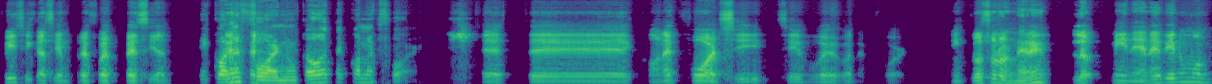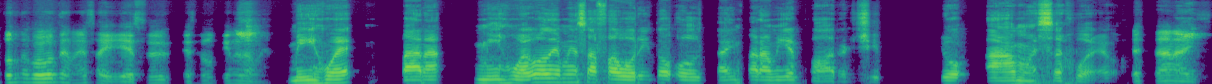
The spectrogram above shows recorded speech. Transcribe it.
física siempre fue especial. y Connect Four, nunca jugaste Connect Four. Este, Connect Four, sí, sí jugué Connect Four. Incluso los nenes, lo- mi nene tiene un montón de juegos de mesa y ese, ese lo tiene también. Mi, jue para, mi juego de mesa favorito all time para mí es Battleship. Yo amo ese juego. Está nice. Yo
